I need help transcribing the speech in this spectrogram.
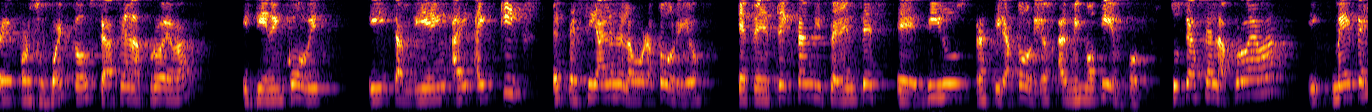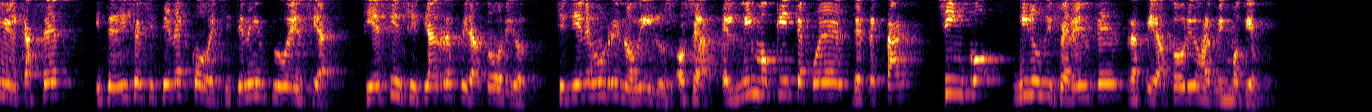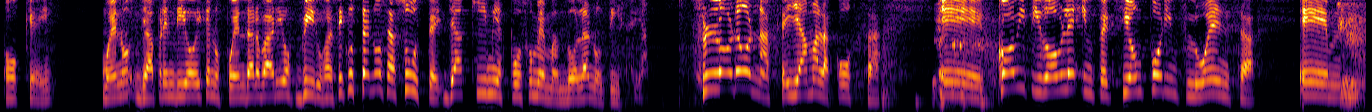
Eh, por supuesto, se hacen la prueba y tienen COVID y también hay, hay kits especiales de laboratorio que te detectan diferentes eh, virus respiratorios al mismo tiempo. Tú te haces la prueba y metes en el cassette y te dice si tienes COVID, si tienes influencia, si es sincitial respiratorio, si tienes un rinovirus. O sea, el mismo kit te puede detectar cinco virus diferentes respiratorios al mismo tiempo. Ok. Bueno, ya aprendí hoy que nos pueden dar varios virus, así que usted no se asuste. Ya aquí mi esposo me mandó la noticia. Florona se llama la cosa. Eh, COVID y doble infección por influenza. Eh,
